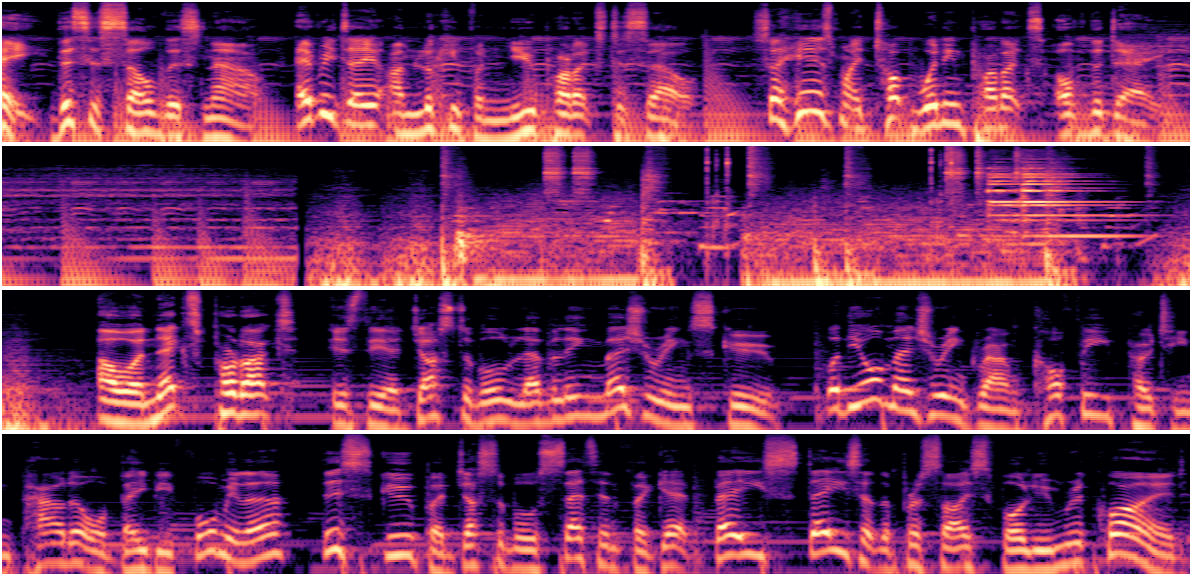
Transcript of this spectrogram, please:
Hey, this is Sell This Now. Every day I'm looking for new products to sell. So here's my top winning products of the day. Our next product is the adjustable leveling measuring scoop. Whether you're measuring ground coffee, protein powder or baby formula, this scoop adjustable set and forget base stays at the precise volume required.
